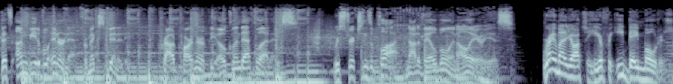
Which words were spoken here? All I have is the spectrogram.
That's unbeatable internet from Xfinity, proud partner of the Oakland Athletics. Restrictions apply, not available in all areas. Ray Magliozzi here for eBay Motors.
